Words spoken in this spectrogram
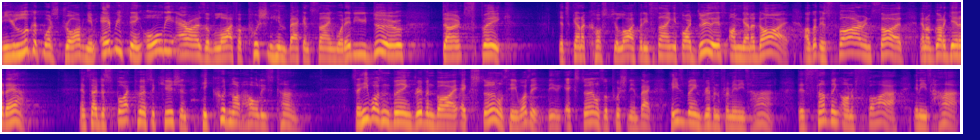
And you look at what's driving him. Everything, all the arrows of life are pushing him back and saying, whatever you do, don't speak. It's going to cost your life. But he's saying, if I do this, I'm going to die. I've got this fire inside and I've got to get it out. And so, despite persecution, he could not hold his tongue. So, he wasn't being driven by externals here, was he? The externals were pushing him back. He's being driven from in his heart. There's something on fire in his heart.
